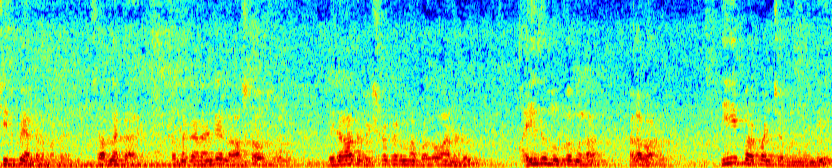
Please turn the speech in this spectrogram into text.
శిల్పి అంటారన్నమాట. స్వర్ణకారి. స్వర్ణకారి అంటే లాస్ట్ హౌస్ విరాట్ విశ్వకర్మ భగవానుడు ఐదు ముఖముల కలవాడు. ఈ ప్రపంచం నుండి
